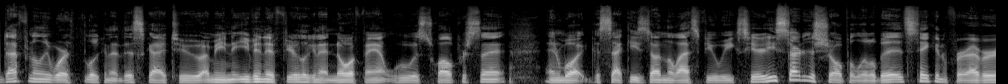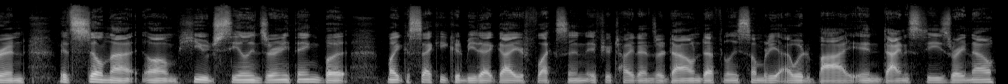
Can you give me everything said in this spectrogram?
Definitely worth looking at this guy too. I mean, even if you're looking at Noah Fant, who was 12%, and what Gesicki's done the last few weeks here, he's started to show up a little bit. It's taken forever, and it's still not um, huge ceilings or anything, but Mike Gesicki could be that guy you're flexing if your tight ends are down. Definitely somebody I would buy in dynasties right now.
